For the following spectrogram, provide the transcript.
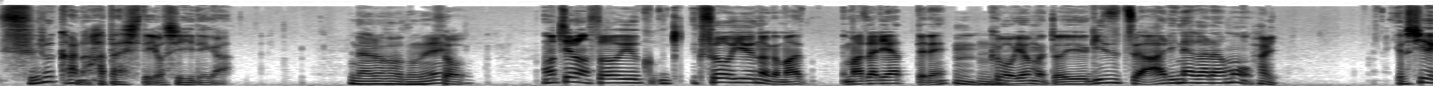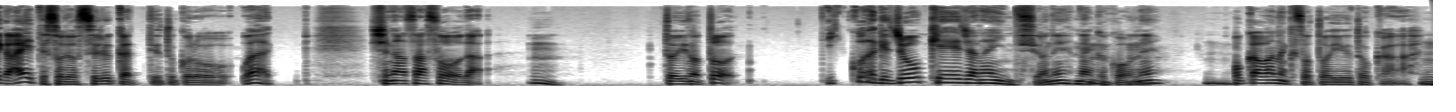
するかな果たして義秀が。なるほどね。そう。もちろんそういうそういうのが、ま、混ざり合ってね、うん。句を読むという技術はありながらも、はい。義秀があえてそれをするかっていうところはしなさそうだうん。というのと一個だけ情景じゃないんですよね。なんかこうね、うん他はなんか外湯とか、うんう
